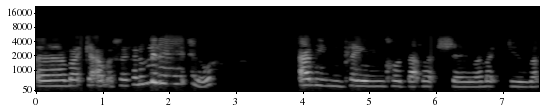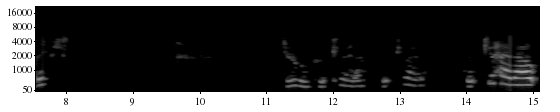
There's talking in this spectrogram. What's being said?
Uh, I might get out my myself in a minute. Hello. I haven't been playing COD that much, so I might do rubbish. Go, put your head out, put your head out, put your head out.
